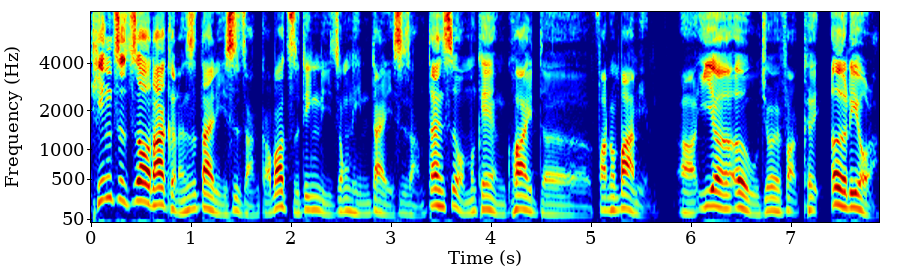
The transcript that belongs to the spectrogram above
停止之后，他可能是代理市长，搞不好指定李宗廷代理市长。但是我们可以很快的发动罢免啊，一二二五就会发，可以二六了，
